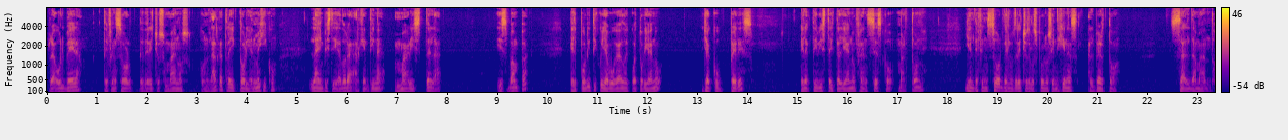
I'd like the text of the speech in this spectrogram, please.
Raúl Vera, defensor de derechos humanos con larga trayectoria en México, la investigadora argentina Maristela Isbampa, el político y abogado ecuatoriano Jacob Pérez, el activista italiano Francesco Martone y el defensor de los derechos de los pueblos indígenas Alberto Saldamando.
